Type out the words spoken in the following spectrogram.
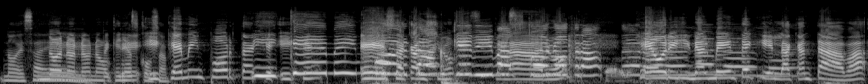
no, esa es. No, no, no. no. Pequeñas eh, cosas. ¿Y qué me importa? ¿Y, qué, me importa? Esa canción. Que vivas con otra. Que originalmente quien la cantaba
